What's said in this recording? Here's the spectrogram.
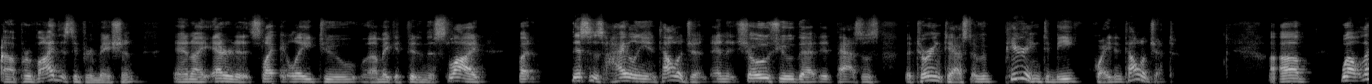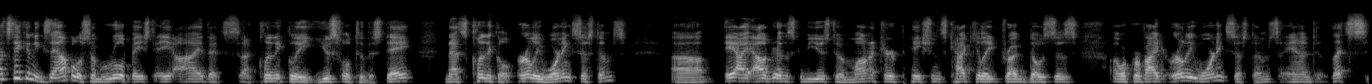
uh, provide this information, and I edited it slightly to uh, make it fit in this slide. But this is highly intelligent, and it shows you that it passes the Turing test of appearing to be quite intelligent. Uh, well, let's take an example of some rule-based AI that's uh, clinically useful to this day. that's clinical early warning systems. Uh, AI algorithms can be used to monitor patients, calculate drug doses, or provide early warning systems. And let's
